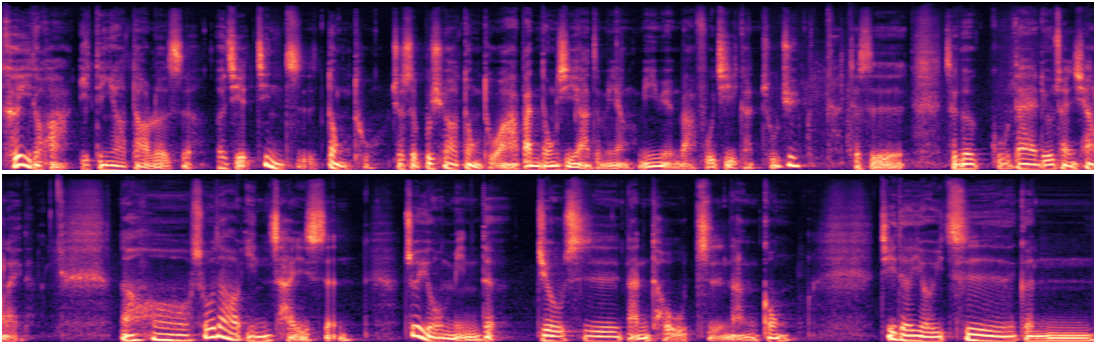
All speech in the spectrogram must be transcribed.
可以的话，一定要倒垃圾，而且禁止动土，就是不需要动土啊、搬东西啊，怎么样，以免把福气赶出去。这是这个古代流传下来的。然后说到迎财神，最有名的就是南投指南宫。记得有一次跟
